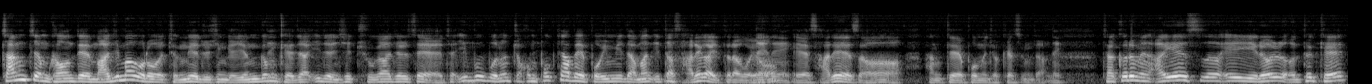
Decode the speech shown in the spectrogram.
장점 가운데 마지막으로 정리해 주신 게 연금 네. 계좌 이전 시 추가 절세. 자, 이 부분은 조금 복잡해 보입니다만 이따 사례가 있더라고요. 네, 네. 예, 사례에서 함께 보면 좋겠습니다. 네. 자, 그러면 ISA를 어떻게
